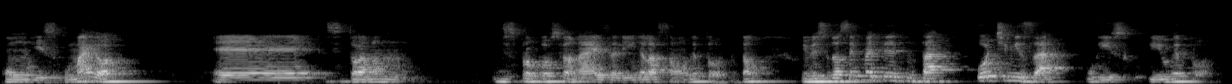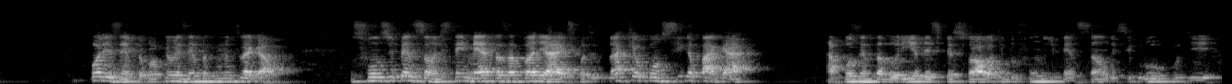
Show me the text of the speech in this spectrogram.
com um risco maior é, se tornam desproporcionais ali em relação ao retorno. Então, o investidor sempre vai tentar otimizar o risco e o retorno. Por exemplo, eu coloquei um exemplo aqui muito legal. Os fundos de pensão, eles têm metas atuariais. Por exemplo, para que eu consiga pagar a aposentadoria desse pessoal aqui do fundo de pensão, desse grupo de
